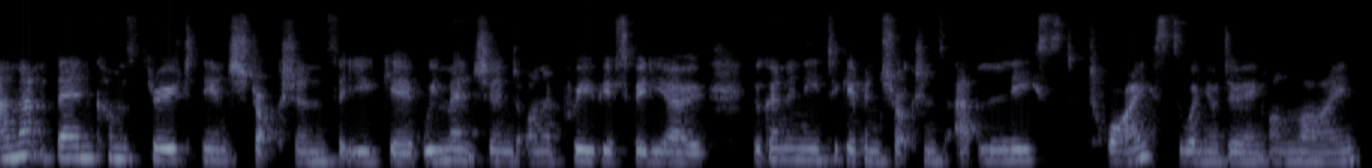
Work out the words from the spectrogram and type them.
And that then comes through to the instructions that you give. We mentioned on a previous video, you're going to need to give instructions at least twice when you're doing online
